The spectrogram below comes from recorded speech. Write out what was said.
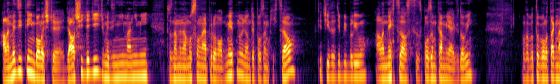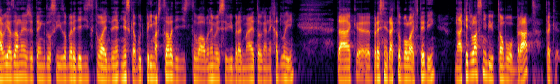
Ale medzi tým bol ešte ďalší dedič, medzi ním a nimi. To znamená, musel najprv on odmietnúť, on tie pozemky chcel, keď čítate Bibliu, ale nechcel s pozemkami aj vdovy. Lebo to bolo tak naviazané, že ten, kto si zoberie dedictvo aj dneska, buď príjmaš celé dedictvo, alebo nebudeš si vybrať majetok a nechať dlhy, tak e, presne tak to bolo aj vtedy. No a keď vlastne by to bol brat, tak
